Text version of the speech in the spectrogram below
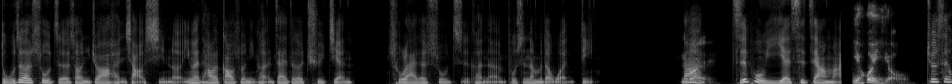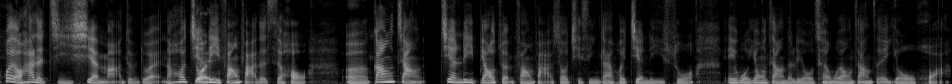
读这个数值的时候，你就要很小心了，因为它会告诉你，可能在这个区间出来的数值可能不是那么的稳定。那质谱仪也是这样嘛？也会有，就是会有它的极限嘛，对不对？然后建立方法的时候，呃，刚刚讲建立标准方法的时候，其实应该会建立说，诶，我用这样的流程，我用这样子的优化，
